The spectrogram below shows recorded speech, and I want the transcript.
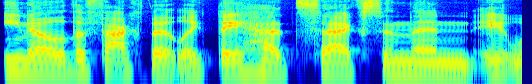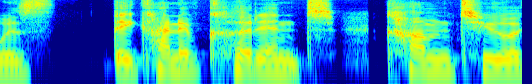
you know, the fact that like they had sex and then it was they kind of couldn't come to a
